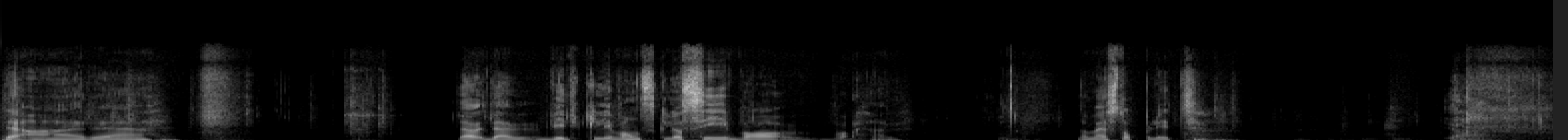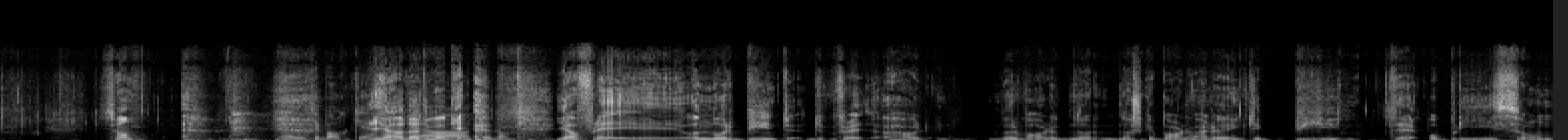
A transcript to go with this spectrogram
Det er eh, det er, det er virkelig vanskelig å si hva, hva Nå må jeg stoppe litt. Ja. Sånn. Da er du tilbake. Ja, det er tilbake. Ja, tilbake. Ja, for det, og når begynte for det har, Når var det no- norske barnevernet egentlig begynte å bli sånn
